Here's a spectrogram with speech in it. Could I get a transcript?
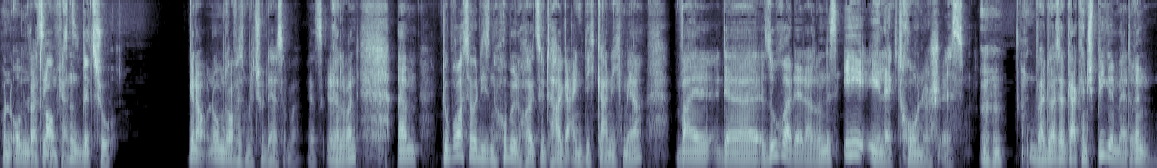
und oben drauf ist ein Blitzschuh. Genau, und oben drauf ist ein Blitzschuh, der ist aber jetzt irrelevant. Ähm, du brauchst aber diesen Hubbel heutzutage eigentlich gar nicht mehr, weil der Sucher, der da drin ist, eh elektronisch ist. Mhm. Weil du hast ja gar keinen Spiegel mehr drin.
